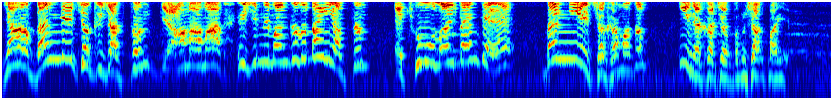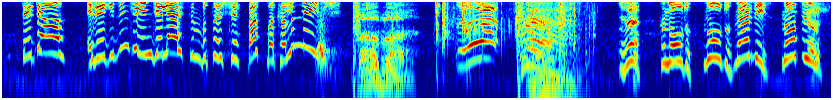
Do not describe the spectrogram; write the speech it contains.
Ya ben de çakacaktım Ya ama ama e şimdi mangalı ben yaktım. E tüm olay bende. Ben niye çakamadım? Yine kaçırdım çakmayı. dede al. Eve gidince incelersin bu taşı. Bak bakalım neymiş. Hı, Ne oldu? Ne oldu? Neredeyiz? Ne yapıyoruz?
